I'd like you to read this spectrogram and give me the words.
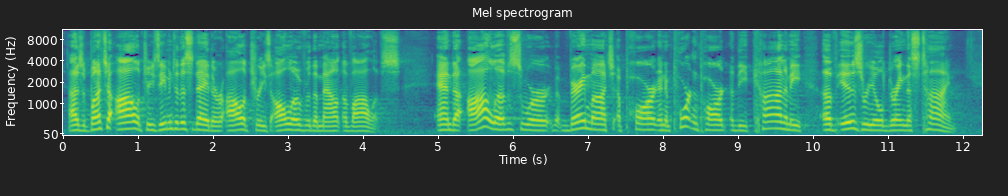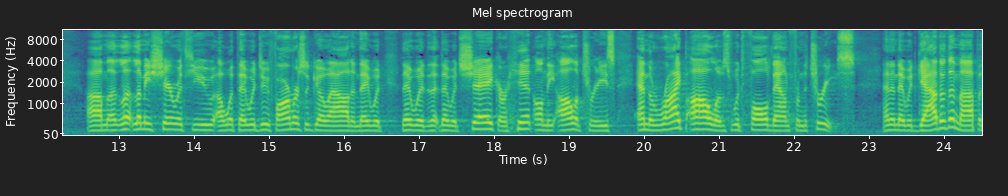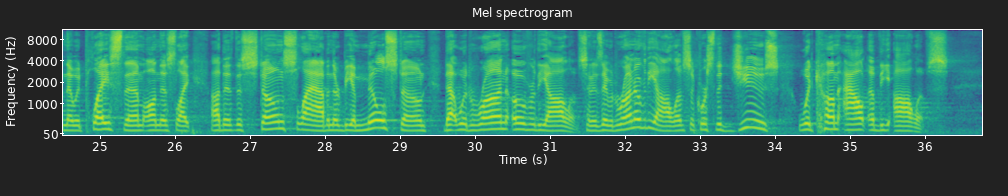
There's a bunch of olive trees. Even to this day, there are olive trees all over the Mount of Olives. And uh, olives were very much a part, an important part of the economy of Israel during this time. Um, let, let, me share with you uh, what they would do. Farmers would go out and they would, they, would, they would shake or hit on the olive trees, and the ripe olives would fall down from the trees. And then they would gather them up and they would place them on this like uh, this, this stone slab, and there'd be a millstone that would run over the olives. And as they would run over the olives, of course, the juice would come out of the olives.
